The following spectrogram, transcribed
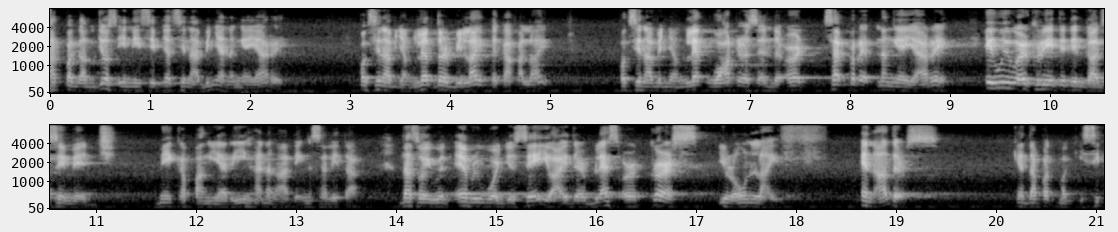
At pag ang Diyos inisip niya at sinabi niya, nangyayari. Pag sinabi niyang, let there be light, nagkakalight. Pag sinabi niyang, let waters and the earth separate, nangyayari. Eh, we were created in God's image. May kapangyarihan ang ating salita. That's why with every word you say, you either bless or curse your own life and others. Kaya dapat mag-isip.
